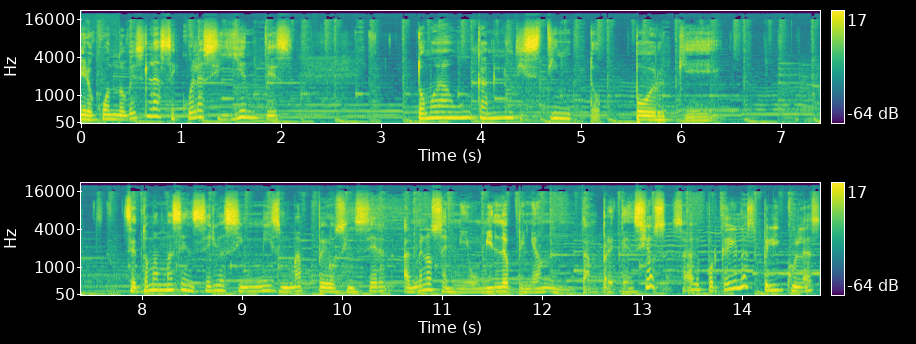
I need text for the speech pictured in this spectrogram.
Pero cuando ves las secuelas siguientes, toma un camino distinto porque se toma más en serio a sí misma, pero sin ser, al menos en mi humilde opinión, tan pretenciosa, ¿sabes? Porque hay unas películas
